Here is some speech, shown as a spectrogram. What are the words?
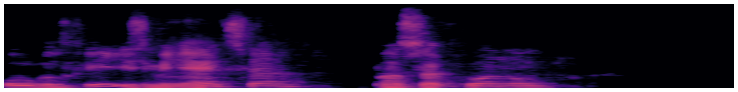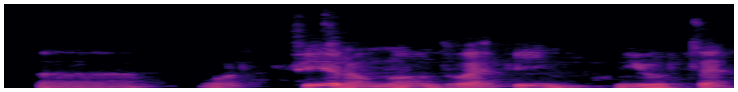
угол φ изменяется по закону э, вот, φ равно 2π нью т.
